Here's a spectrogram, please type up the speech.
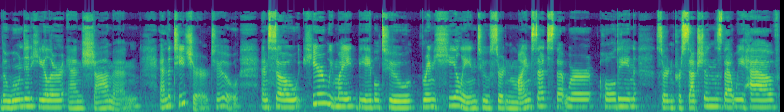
the wounded healer and shaman, and the teacher too. And so here we might be able to bring healing to certain mindsets that we're holding, certain perceptions that we have.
